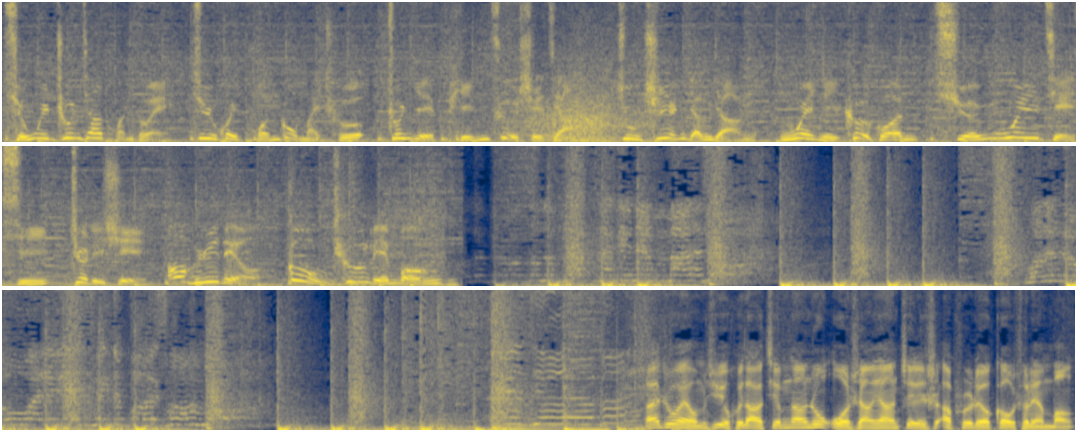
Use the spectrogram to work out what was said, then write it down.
权威专家团队聚会团购买车，专业评测试驾，主持人杨洋为你客观权威解析。这里是 Up Radio 购车联盟。来，诸位，我们继续回到节目当中，我是杨洋，这里是 Up Radio 购车联盟。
